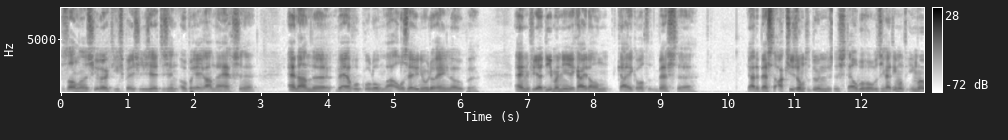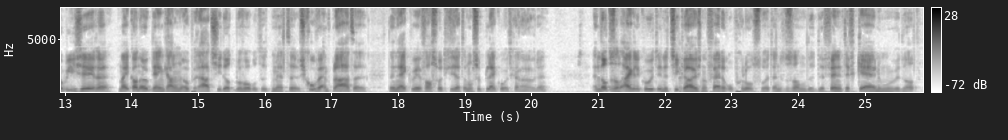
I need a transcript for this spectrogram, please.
Dus dan een chirurg die gespecialiseerd is in opereren aan de hersenen en aan de wervelkolom waar alle zenuwen doorheen lopen. En via die manier ga je dan kijken wat het beste ja, de beste acties om te doen. Dus stel bijvoorbeeld, je gaat iemand immobiliseren, maar je kan ook denken aan een operatie, dat bijvoorbeeld het met uh, schroeven en platen de nek weer vast wordt gezet en op zijn plek wordt gehouden. En dat is dan eigenlijk hoe het in het ziekenhuis nog verder opgelost wordt. En dat is dan de definitive care noemen we dat.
